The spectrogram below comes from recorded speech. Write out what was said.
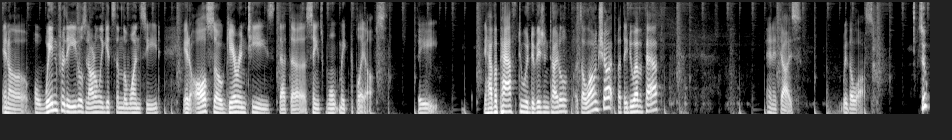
And a, a win for the Eagles not only gets them the one seed, it also guarantees that the Saints won't make the playoffs. They they have a path to a division title. It's a long shot, but they do have a path. And it dies with a loss. Soup.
